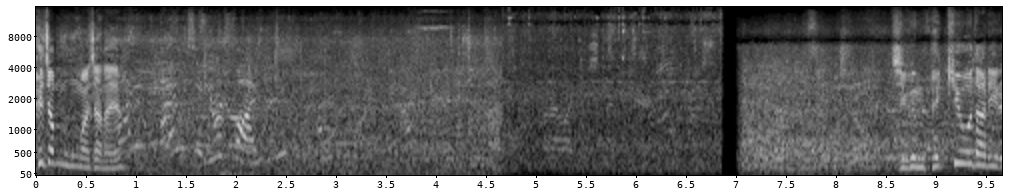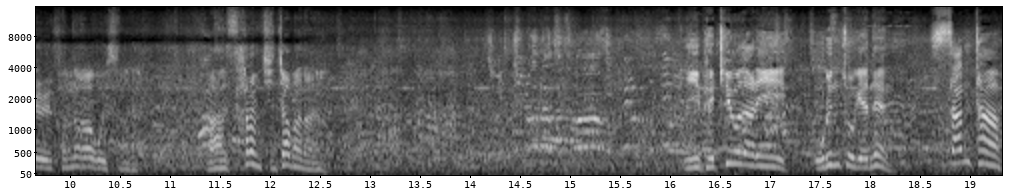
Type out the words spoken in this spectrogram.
회전목마잖아요. 지금 백키오 다리를 건너가고 있습니다. 아 사람 진짜 많아요. 이 백키오 다리 오른쪽에는 산타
